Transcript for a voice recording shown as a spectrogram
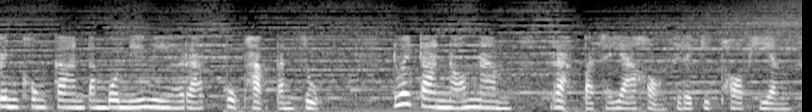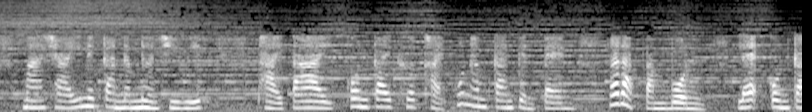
เป็นโครงการตำบลนี้มีรักปลูกผักปันสุข ด้วยการน้อมนำหลักปรัชญาของเศรษฐกิจพอเพียง มาใช้ในการดำเนินชีวิต ภายใต้กลไกเครือข่ายผู้นำการเปลี่ยนแปลง ระดับตำบล และกลไก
